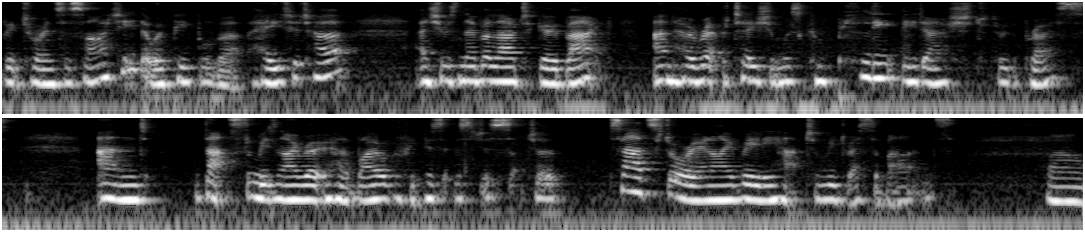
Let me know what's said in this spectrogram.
Victorian society. There were people that hated her, and she was never allowed to go back. And her reputation was completely dashed through the press. And that's the reason I wrote her biography because it was just such a sad story, and I really had to redress the balance. Wow.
